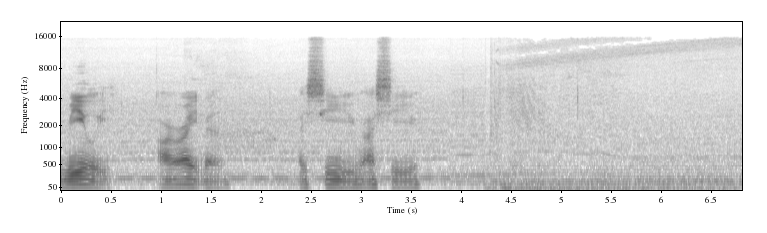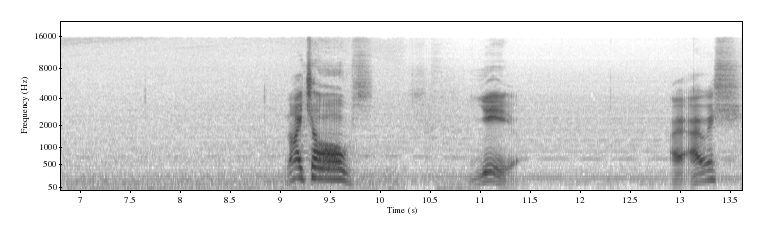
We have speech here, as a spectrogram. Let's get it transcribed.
Really? Alright then. I see you, I see you. Nitros! Yeah! I, I wish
